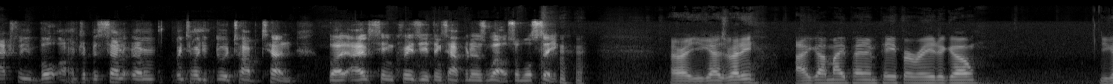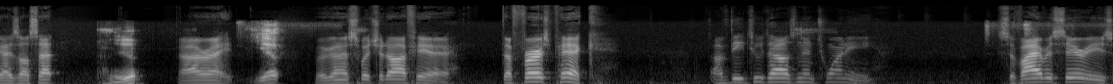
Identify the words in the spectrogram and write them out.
actually vote 100% every time you do a top 10. But I've seen crazier things happen as well, so we'll see. All right, you guys ready? I got my pen and paper ready to go. You guys all set? Yep. All right. yep. We're going to switch it off here. The first pick of the 2020 Survivor Series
